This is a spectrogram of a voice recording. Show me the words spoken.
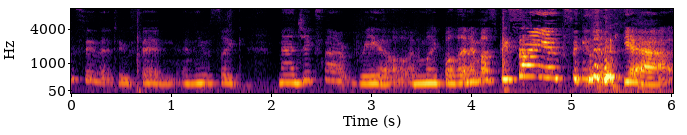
I say that to? Finn. And he was like, magic's not real. And I'm like, well, then it must be science. And he's like, yeah.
